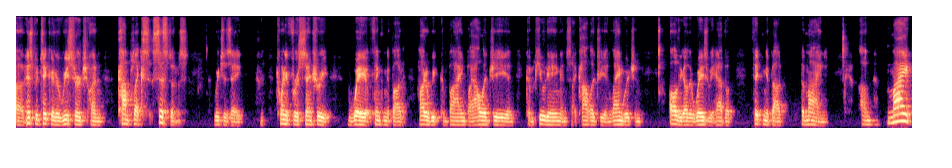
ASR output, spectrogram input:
uh, his particular research on complex systems, which is a 21st century way of thinking about how do we combine biology and computing and psychology and language and all the other ways we have of thinking about the mind. Um, my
